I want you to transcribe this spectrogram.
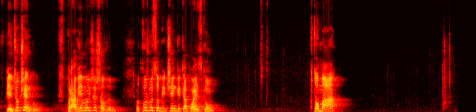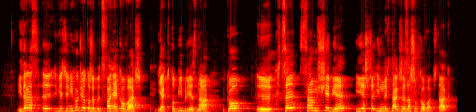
W pięcioksięgu, w prawie mojżeszowym. Otwórzmy sobie księgę kapłańską. Kto ma? I teraz, y, wiecie, nie chodzi o to, żeby cwaniakować, jak to Biblię zna, tylko yy, chce sam siebie i jeszcze innych także zaszokować, tak?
